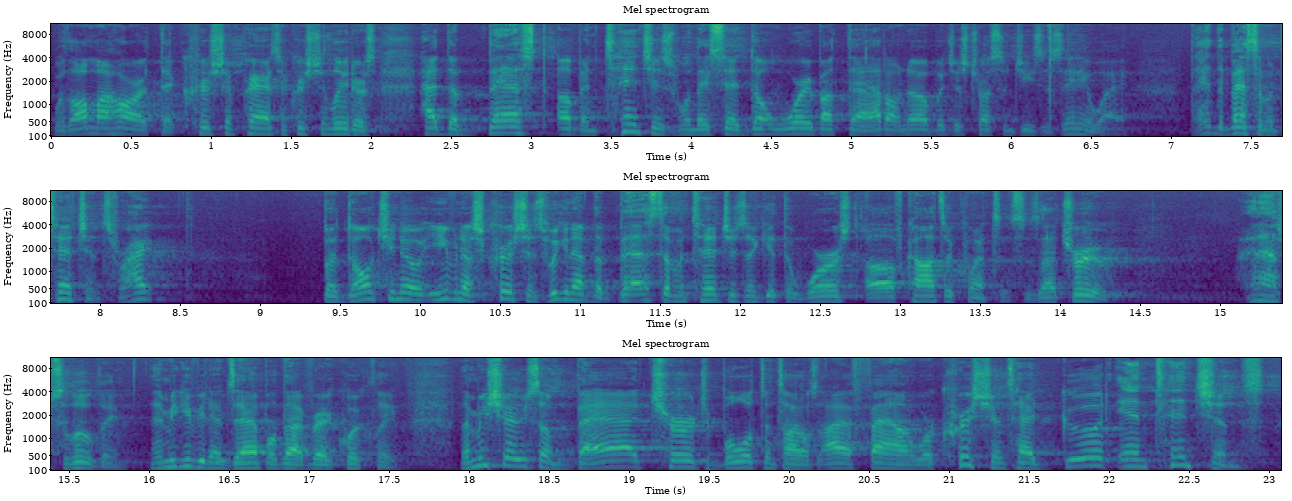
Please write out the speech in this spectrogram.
with all my heart that Christian parents and Christian leaders had the best of intentions when they said, Don't worry about that. I don't know, but just trust in Jesus anyway. They had the best of intentions, right? But don't you know, even as Christians, we can have the best of intentions and get the worst of consequences. Is that true? And absolutely. Let me give you an example of that very quickly. Let me show you some bad church bulletin titles I have found where Christians had good intentions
